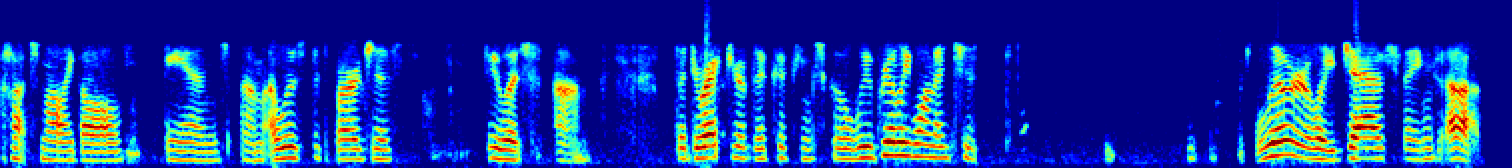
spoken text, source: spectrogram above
Hot Tamale Balls, and um, Elizabeth Burgess, who was um, the director of the cooking school. We really wanted to literally jazz things up,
